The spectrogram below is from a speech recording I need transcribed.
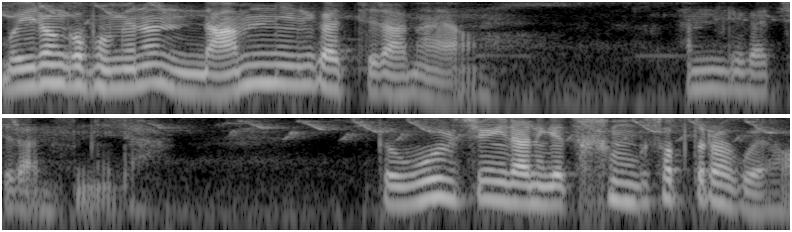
뭐 이런 거 보면은 남일 같질 않아요. 남일 같질 않습니다. 그 우울증이라는 게 참 무섭더라고요.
